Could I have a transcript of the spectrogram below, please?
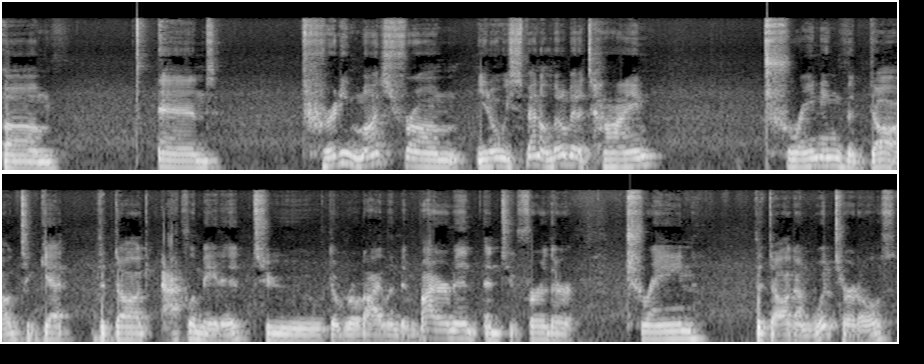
Um, and pretty much from, you know, we spent a little bit of time training the dog to get the dog acclimated to the Rhode Island environment and to further train the dog on wood turtles.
